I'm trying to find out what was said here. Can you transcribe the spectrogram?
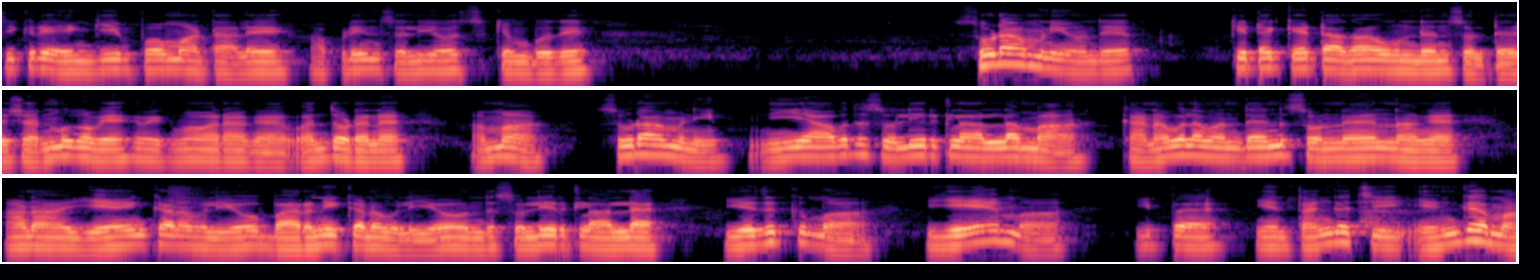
சீக்கிரம் எங்கேயும் போக மாட்டாளே. அப்படின்னு சொல்லி யோசிக்கும்போது சூடாமணி வந்து கிட்ட கேட்டால் தான் உண்டுன்னு சொல்லிட்டு சண்முகம் வேக வேகமாக வராங்க. வந்த உடனே அம்மா சூடாமணி நீயாவது சொல்லியிருக்கலாம் இல்லைம்மா கனவுல வந்தேன்னு சொன்னேன்னாங்க. ஆனால் ஏன் கனவுலையோ பரணி கனவுலையோ வந்து சொல்லியிருக்கலாம்ல. எதுக்குமா ஏம்மா? இப்போ என் தங்கச்சி எங்கேம்மா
